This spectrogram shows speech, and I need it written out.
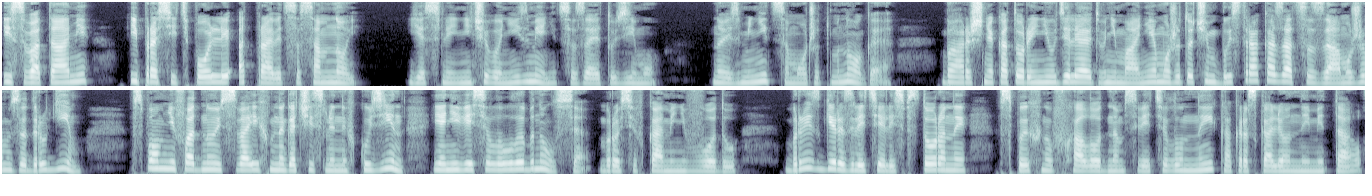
и сватами и просить Полли отправиться со мной, если ничего не изменится за эту зиму. Но измениться может многое. Барышня, которой не уделяют внимания, может очень быстро оказаться замужем за другим. Вспомнив одну из своих многочисленных кузин, я невесело улыбнулся, бросив камень в воду. Брызги разлетелись в стороны, вспыхнув в холодном свете луны, как раскаленный металл.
